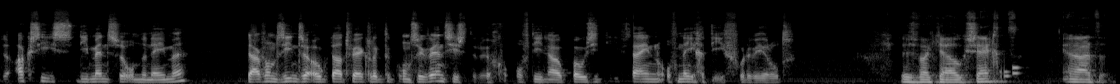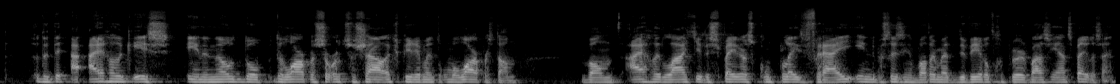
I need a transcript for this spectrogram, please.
de acties die mensen ondernemen, daarvan zien ze ook daadwerkelijk de consequenties terug. Of die nou positief zijn of negatief voor de wereld. Dus wat jij ook zegt, de- de- eigenlijk is in een nooddop de LARP een soort sociaal experiment onder LARPers dan. Want eigenlijk laat je de spelers compleet vrij in de beslissing wat er met de wereld gebeurt waar ze aan het spelen zijn.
